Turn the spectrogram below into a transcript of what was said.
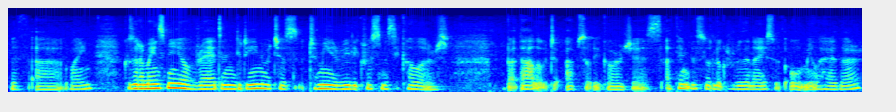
with uh, wine. Because it reminds me of red and green, which is to me really Christmassy colours but that looked absolutely gorgeous. I think this would look really nice with oatmeal heather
